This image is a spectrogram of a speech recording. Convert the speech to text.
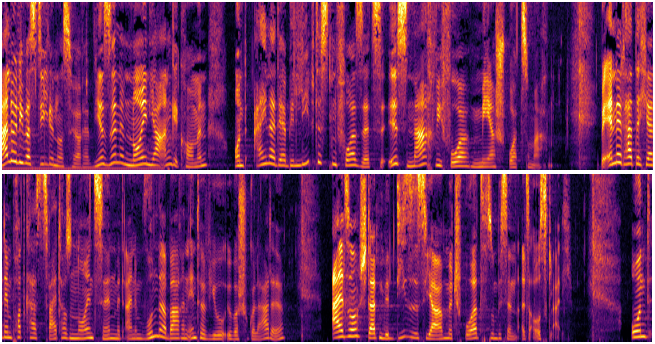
Hallo lieber Stilgenusshörer, wir sind im neuen Jahr angekommen und einer der beliebtesten Vorsätze ist nach wie vor mehr Sport zu machen. Beendet hatte ich ja den Podcast 2019 mit einem wunderbaren Interview über Schokolade. Also starten wir dieses Jahr mit Sport so ein bisschen als Ausgleich. Und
